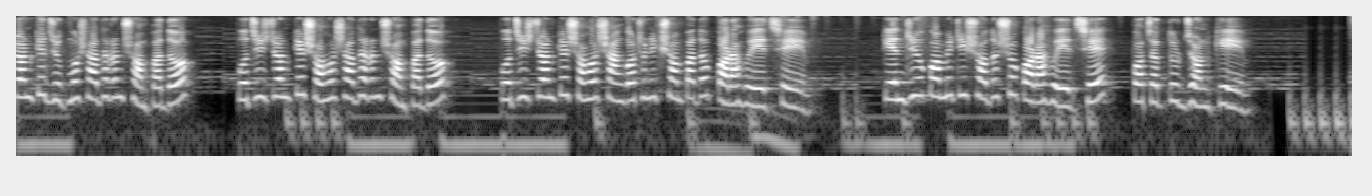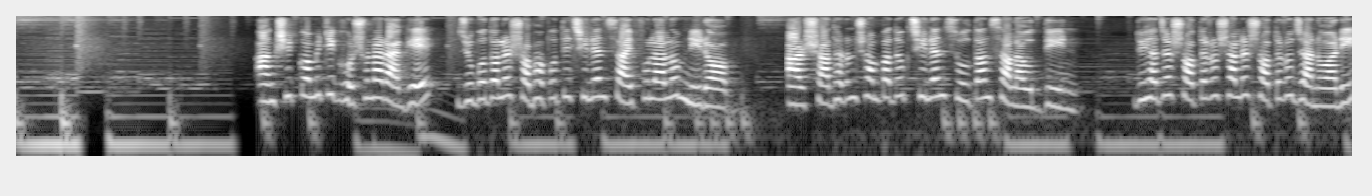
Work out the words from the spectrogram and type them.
জনকে যুগ্ম সাধারণ সম্পাদক, পঁচিশ জনকে সহ সাধারণ সম্পাদক, পঁচিশ জনকে সহ সাংগঠনিক সম্পাদক করা হয়েছে। কেন্দ্রীয় কমিটির সদস্য করা হয়েছে পঁচাত্তর জনকে। আংশিক কমিটি ঘোষণার আগে যুবদলের সভাপতি ছিলেন সাইফুল আলম নীরব, আর সাধারণ সম্পাদক ছিলেন সুলতান সালাউদ্দিন। দুই হাজার সতেরো সালের সতেরো জানুয়ারি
